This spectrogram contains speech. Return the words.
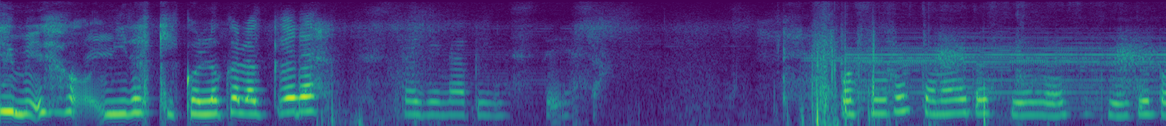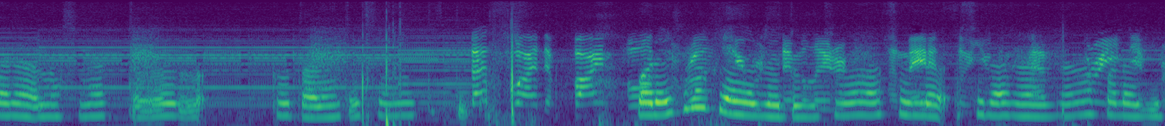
Ay, mira, es que coloca la cara. Soy una princesa. Por supuesto, no habitación es suficiente para almacenar todo lo totalmente sin artístico. That's why the fine folks Por eso los de Super tu Simulator se, la- arreglaron para que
